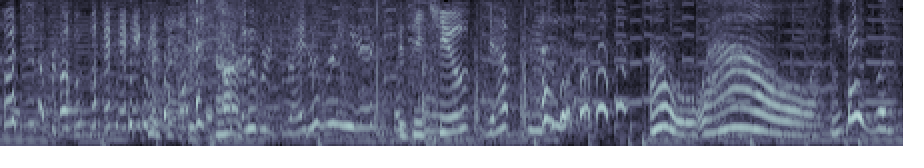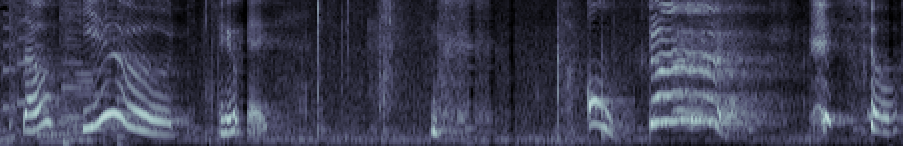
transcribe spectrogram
what just broke my ankle? Our Uber's right over here. Is he cute? Yep. oh, wow. You guys look so cute. Are you okay? oh! So,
